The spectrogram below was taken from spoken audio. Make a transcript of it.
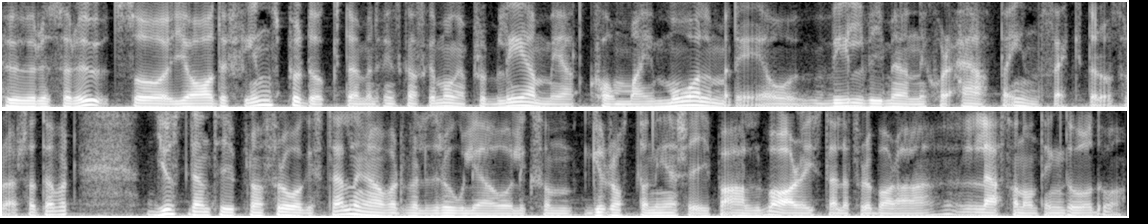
hur det ser ut så ja, det finns produkter men det finns ganska många problem med att komma i mål med det och vill vi människor äta insekter och sådär. Så att det har varit, just den typen av frågeställningar har varit väldigt roliga att liksom grotta ner sig i på allvar istället för att bara läsa någonting då och då.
